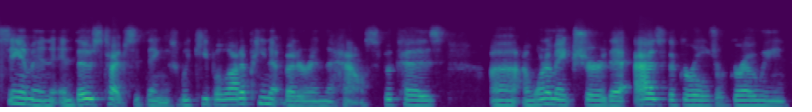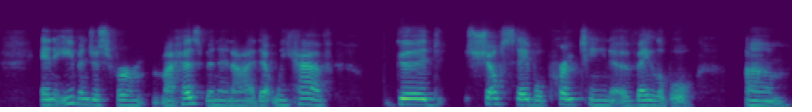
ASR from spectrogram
salmon and those types of things. We keep a lot of peanut butter in the house because uh, I want to make sure that as the girls are growing, and even just for my husband and I, that we have good shelf stable protein available um,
